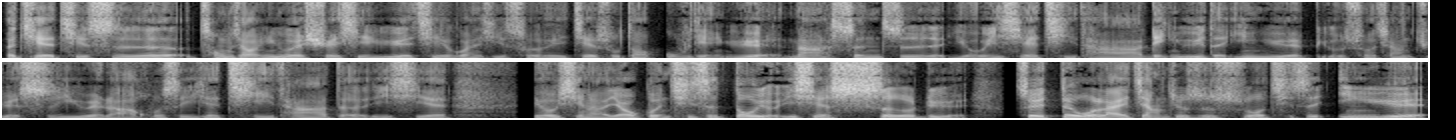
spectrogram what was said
而且其实从小因为学习乐器的关系，所以会接触到古典乐，那甚至有一些其他领域的音乐，比如说像爵士乐啦，或是一些其他的一些流行啊、摇滚，其实都有一些涉略。所以对我来讲，就是说，其实音乐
